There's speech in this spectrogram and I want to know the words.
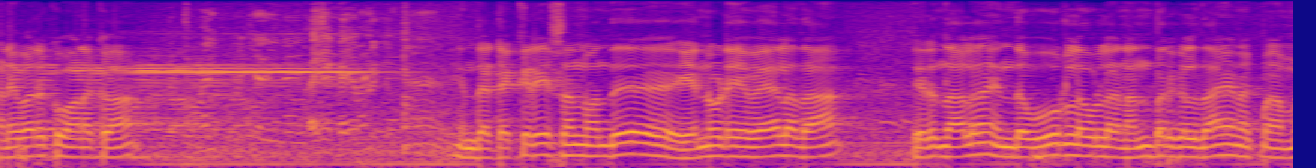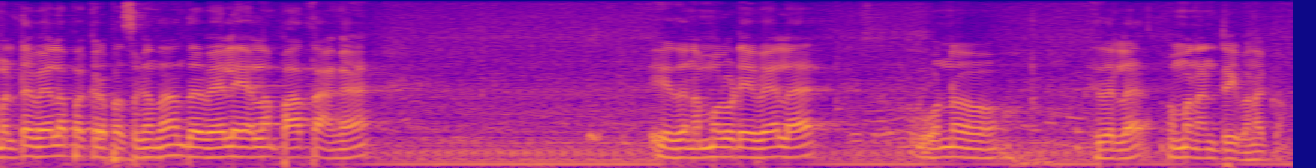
அனைவருக்கும் வணக்கம். இந்த டெக்கரேஷன் வந்து என்னுடைய வேலை தான். இருந்தாலும் இந்த ஊரில் உள்ள நண்பர்கள் தான் எனக்கு நம்மள்கிட்ட வேலை பார்க்குற பசங்க தான் இந்த வேலையெல்லாம் பார்த்தாங்க. இது நம்மளுடைய வேலை. ஒன்றும் இதில் ரொம்ப நன்றி. வணக்கம்.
